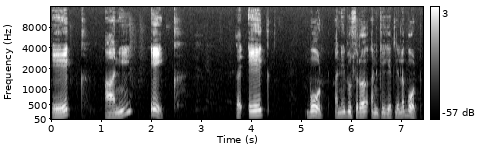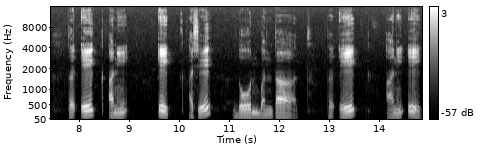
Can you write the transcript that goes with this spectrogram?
एक आणि एक. तर एक बोट आणि दुसरं आणखी घेतलेलं बोट. तर एक आणि एक असे दोन बनतात. तर एक आणि एक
